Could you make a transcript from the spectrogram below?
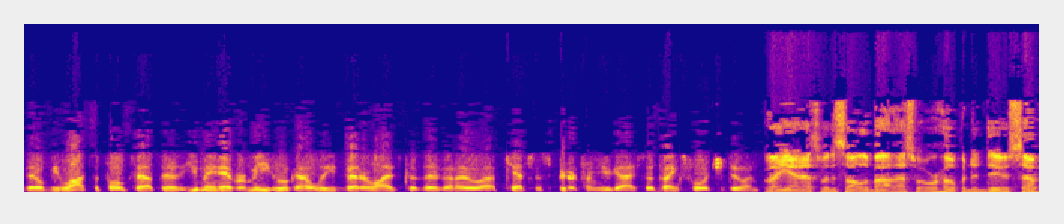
there'll be lots of folks out there that you may never meet who are going to lead better lives because they're going to uh, catch the spirit from you guys. So thanks for what you're doing. Well, yeah, that's what it's all about. That's what we're hoping to do. So,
